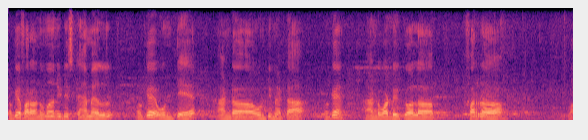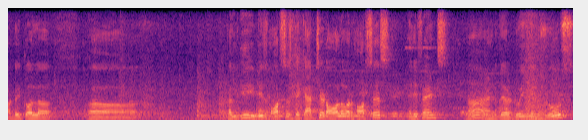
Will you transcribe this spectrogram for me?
Okay, for Hanuman it is camel, okay, Onte and uh, okay, and what do you call, uh, for uh, what do you call, uh, uh, Kalgi, it is horses. They captured all our horses, elephants, uh, and they are doing in zoos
